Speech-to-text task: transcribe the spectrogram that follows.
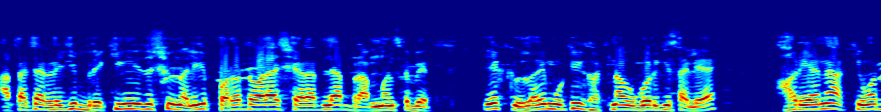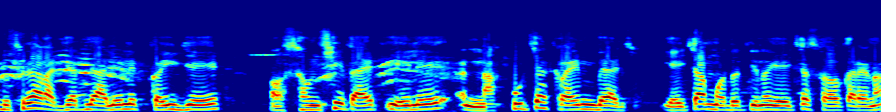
आताच्या घडीची ब्रेकिंग न्यूज अशी आली. परतवाडा शहरातल्या ब्राह्मण सभेत एक लय मोठी घटना उघडकीस आली आहे. हरियाणा किंवा दुसऱ्या राज्यातले आलेले काही जे संशयित आहेत याले नागपूरच्या क्राईम बॅच याच्या मदतीनं याच्या सहकार्यानं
